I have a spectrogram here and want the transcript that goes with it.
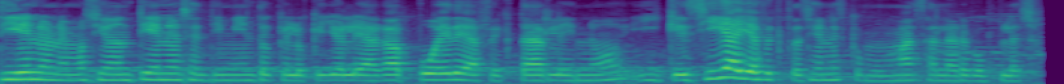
tiene una emoción, tiene un sentimiento que lo que yo le haga puede afectarle, ¿no? Y que sí hay afectaciones como más a largo plazo.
